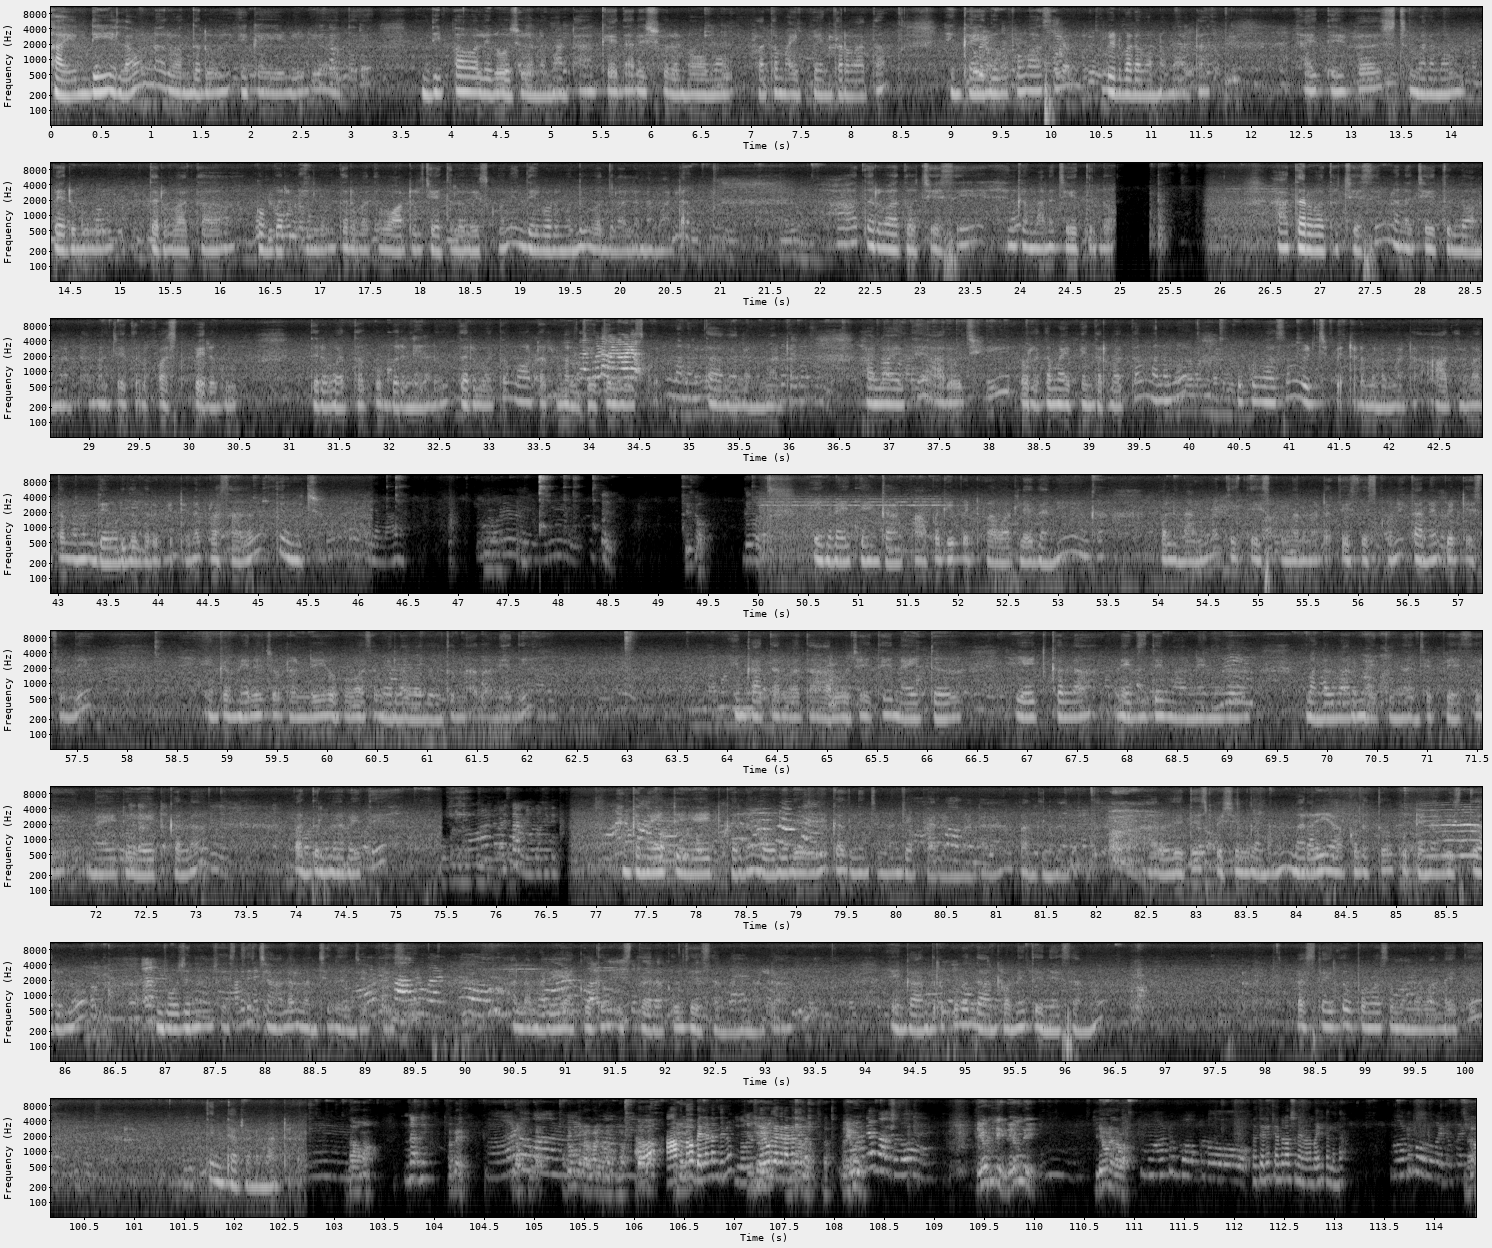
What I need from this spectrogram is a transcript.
Hi అండి. ఎలా ఉన్నారు అందరూ? ఇక ఈ వీడియో అయితే దీపావళి రోజు అన్నమాట. కేదారేశ్వర నోము వ్రతం అయిపోయిన తర్వాత ఇంకా ఇది ఉపవాసం విడవడం అన్నమాట. అయితే ఫస్ట్ మనము పెరుగు తర్వాత కొబ్బరి నీళ్ళు తర్వాత వాటర్ చేతిలో వేసుకొని దేవుడి ముందు వదలాలన్నమాట. ఆ తర్వాత వచ్చేసి ఇంకా మన చేతుల్లో ఆ తర్వాత వచ్చేసి మన చేతుల్లో అనమాట మన చేతుల్లో ఫస్ట్ పెరుగు తర్వాత కొబ్బరి నీళ్ళు తర్వాత వాటర్ మన చేతుల్లో వేసుకొని మనం తాగాలన్నమాట. అలా అయితే ఆ రోజుకి వ్రతం అయిపోయిన తర్వాత మనము ఉపవాసం విడిచిపెట్టడం అనమాట ఆ తర్వాత మనం దేవుడి దగ్గర పెట్టిన ప్రసాదం తినొచ్చు. ఇక్కడైతే ఇంకా పాపకి పెట్టుకోవట్లేదని ఇంకా వాళ్ళ నాన్నమ్మ తీసేసుకుందనమాట తీసేసుకొని తనే పెట్టేస్తుంది. ఇంకా మీరే చూడండి ఉపవాసం ఎలా వదులుతున్నారు అనేది. ఇంకా ఆ తర్వాత ఆ రోజైతే నైట్ ఎయిట్ కల్లా నెక్స్ట్ డే మార్నింగ్ మంగళవారం అవుతుందని చెప్పేసి నైట్ ఎయిట్ కల్లా పంతులు గారు అయితే ఇంకా నైట్ ఎయిట్ కల్లా గౌరీదేవిని కదిలించమని చెప్పారనమాట పంతులు గారు. ఆ రోజైతే స్పెషల్గా మనం మర్రి ఆకులతో పుట్టిన విస్తరులో భోజనం చేస్తే చాలా మంచిదని చెప్పేసి అలా మర్రి ఆకులతో విస్తరాకులు చేసామన్నమాట ఇంకా అందరూ కూడా దాంట్లోనే తినేసాము. ఫస్ట్ అయితే ఉపవాసం ఉన్న తింటారనమాట తిను. దేవుళ్ళ దగ్గర తిను. దేవుడి దేవుడి గంటలు వస్తున్నాయి మనం బయటకు వెళ్దా మోటు పగులు పెట్టు ఫస్ట్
